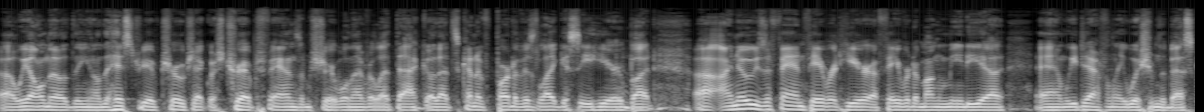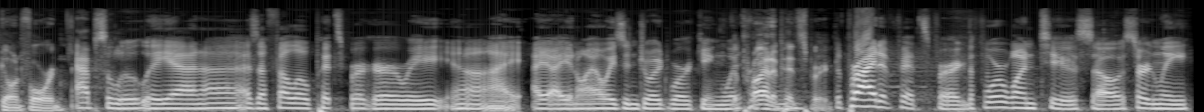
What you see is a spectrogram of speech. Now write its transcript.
Uh, we all know the you know the history of Trocheck was tripped. Fans, I'm sure, will never let that go. That's kind of part of his legacy here. But uh, I know he's a fan favorite here, a favorite among media, and we definitely wish him the best going forward. Absolutely, yeah. And uh, as a fellow Pittsburgher, we, uh, I, I, I, you know, I always enjoyed working with the pride of. Pittsburgh. the pride of Pittsburgh, the four one two. So certainly,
